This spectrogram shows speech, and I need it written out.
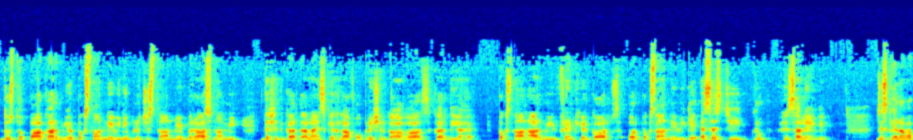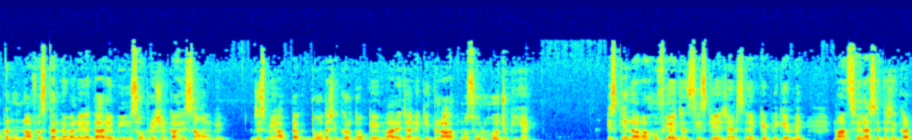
دوستو، پاک آرمی اور پاکستان نیوی نے بلوچستان میں براس نامی دہشت گرد الائنس کے خلاف آپریشن کا آغاز کر دیا ہے۔ پاکستان آرمی فرنٹیئر کارپس اور پاکستان نیوی کے ایس ایس جی گروپ حصہ لیں گے۔ جس کے علاوہ قانون نافذ کرنے والے ادارے بھی اس آپریشن کا حصہ ہوں گے، جس میں اب تک دو دہشت گردوں کے مارے جانے کی اطلاعات موصول ہو چکی ہیں۔ اس کے علاوہ خفیہ ایجنسیز کے ایجنٹس نے کے پی کے میں مانسیرا سے دہشت گرد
